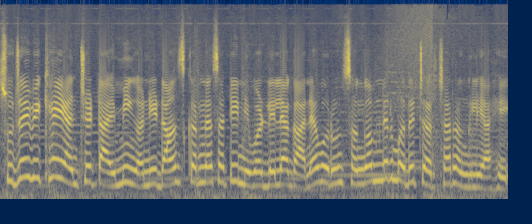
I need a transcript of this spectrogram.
सुजय विखे यांचे टायमिंग आणि डान्स करण्यासाठी निवडलेल्या गाण्यावरून संगमनेर संगमनेरमध्ये चर्चा रंगली आहे.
